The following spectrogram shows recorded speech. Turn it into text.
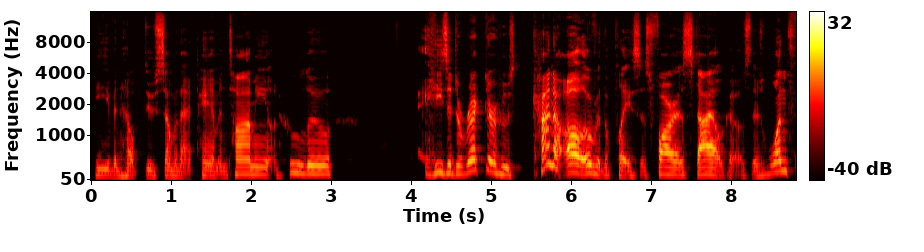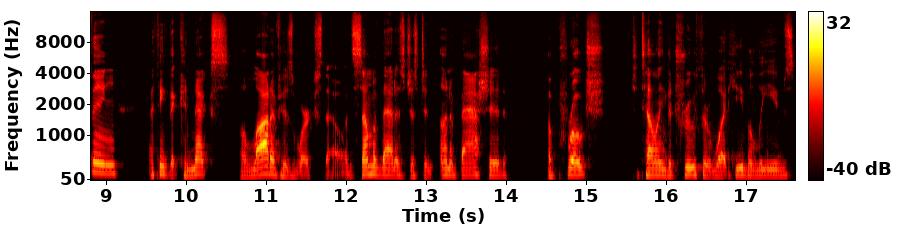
He even helped do some of that Pam and Tommy on Hulu he's a director who's kind of all over the place as far as style goes. There's one thing I think that connects a lot of his works, though, and some of that is just an unabashed approach to telling the truth or what he believes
